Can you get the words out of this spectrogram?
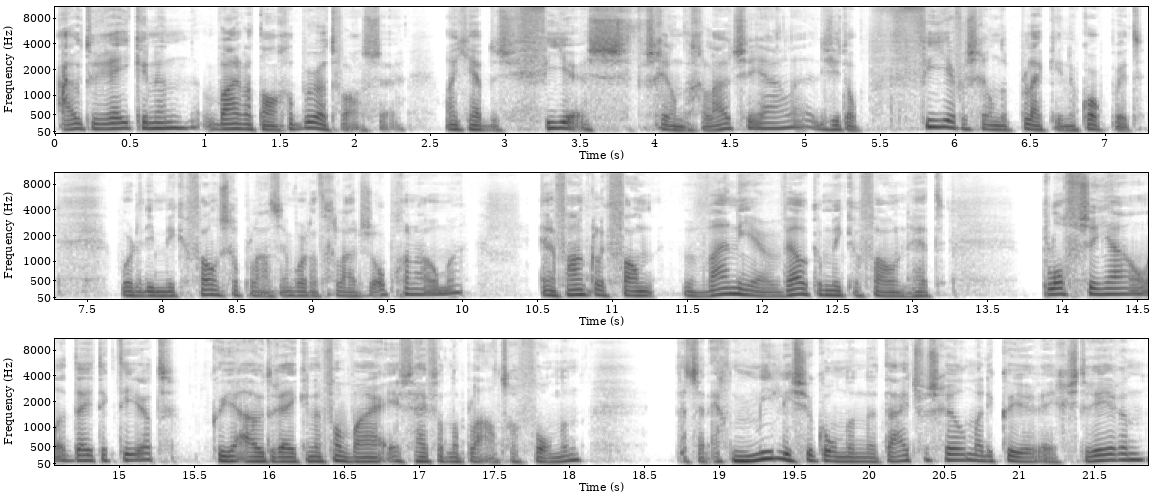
uitrekenen waar dat dan gebeurd was. eh. Want je hebt dus vier verschillende geluidssignalen. Die zitten op vier verschillende plekken in de cockpit. Worden die microfoons geplaatst en wordt dat geluid dus opgenomen. Afhankelijk van wanneer welke microfoon het plofsignaal detecteert, kun je uitrekenen van waar is, heeft dat nou plaatsgevonden. Dat zijn echt milliseconden eh, tijdsverschil, maar die kun je registreren.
